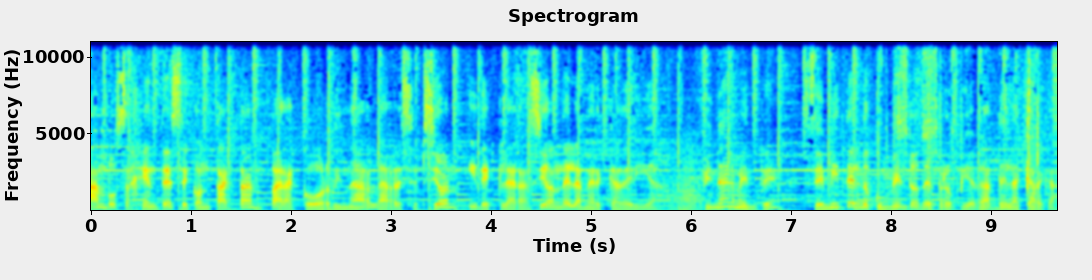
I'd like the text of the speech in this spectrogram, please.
ambos agentes se contactan para coordinar la recepción y declaración de la mercadería. Finalmente, se emite el documento de propiedad de la carga,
